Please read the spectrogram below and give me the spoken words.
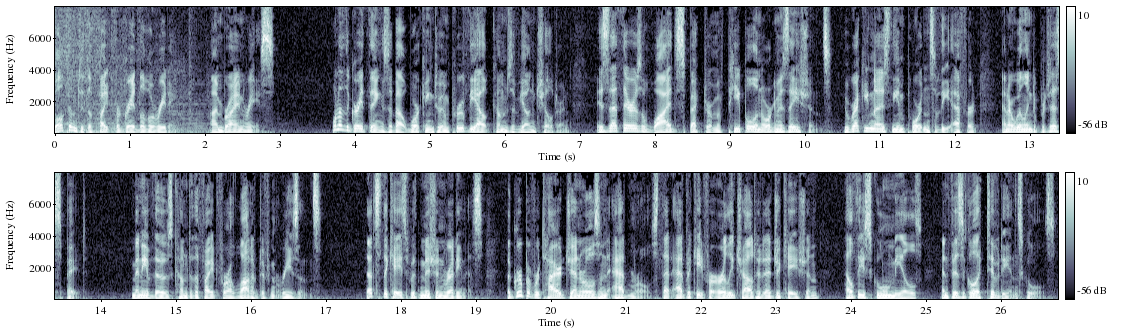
Welcome to the Fight for Grade Level Reading. I'm Brian Reese. One of the great things about working to improve the outcomes of young children is that there is a wide spectrum of people and organizations who recognize the importance of the effort and are willing to participate. Many of those come to the fight for a lot of different reasons. That's the case with Mission Readiness, a group of retired generals and admirals that advocate for early childhood education, healthy school meals, and physical activity in schools.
